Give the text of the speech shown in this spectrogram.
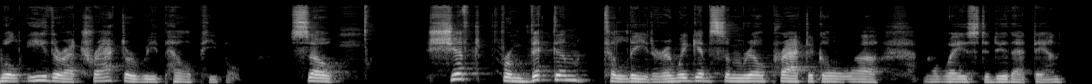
will either attract or repel people. So shift from victim to leader. And we give some real practical uh, ways to do that, Dan.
